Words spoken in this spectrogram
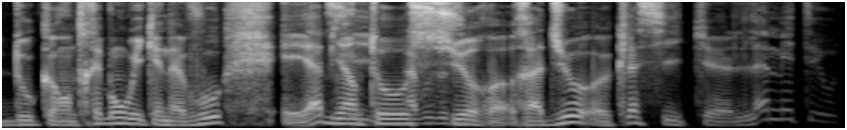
Doucan. Très bon week-end à vous et à Merci. bientôt À sur Radio Classique. La météo.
